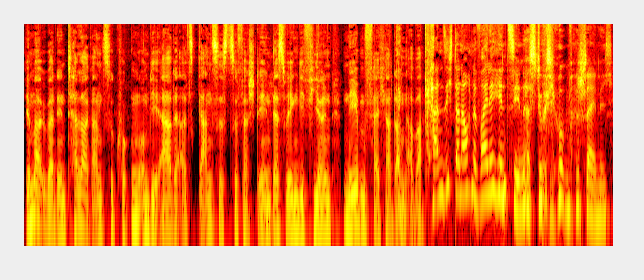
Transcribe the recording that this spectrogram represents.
immer über den Tellerrand zu gucken, um die Erde als Ganzes zu verstehen. Deswegen die vielen Nebenfächer dann aber. Kann sich dann auch eine Weile hinziehen, das Studium wahrscheinlich.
